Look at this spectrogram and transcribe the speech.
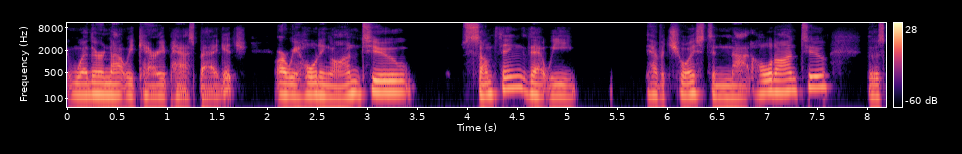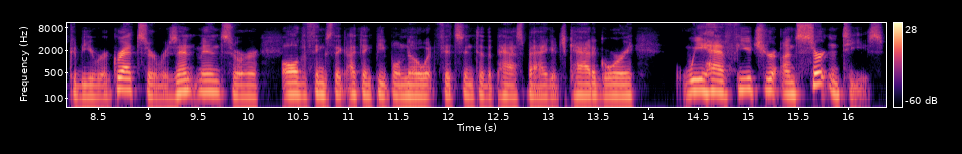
whether or not we carry past baggage. Are we holding on to something that we have a choice to not hold on to. Those could be regrets or resentments or all the things that I think people know what fits into the past baggage category. We have future uncertainties.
